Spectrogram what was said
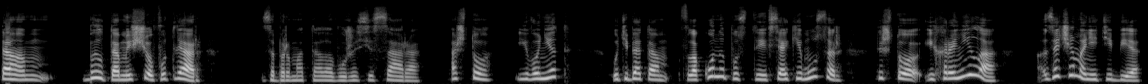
там... был там еще футляр», — забормотала в ужасе Сара. «А что, его нет? У тебя там флаконы пустые, всякий мусор? Ты что, их хранила? Зачем они тебе?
